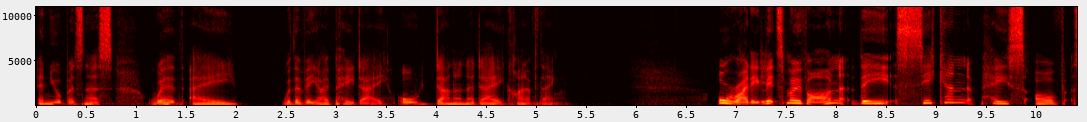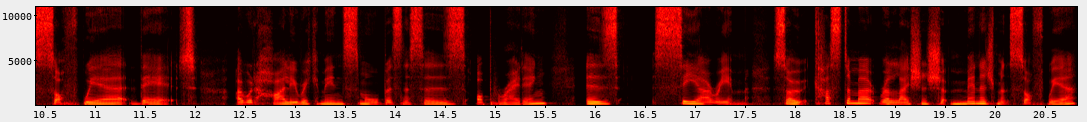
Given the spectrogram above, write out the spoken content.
in your business with a with a VIP day, all done in a day kind of thing. Alrighty, let's move on. The second piece of software that I would highly recommend small businesses operating is CRM, so customer relationship management software,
